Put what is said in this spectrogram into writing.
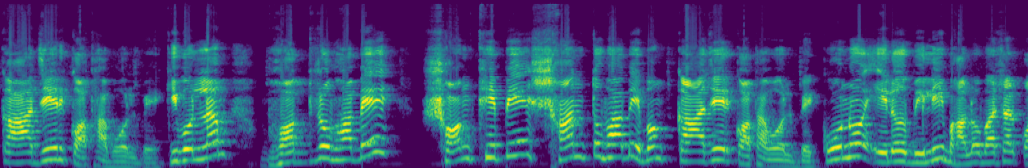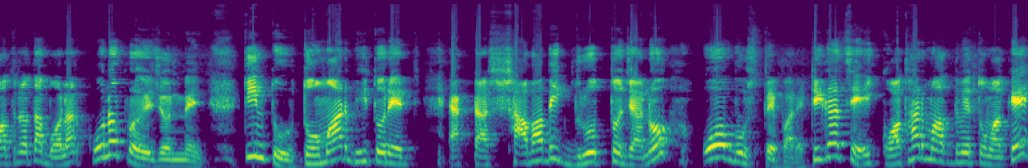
কাজের কথা বলবে। কি বললাম? ভদ্রভাবে সংক্ষেপে, শান্তভাবে এবং কাজের কথা বলবে। কোনো এলোবিলি ভালোবাসার কথাটা বলার কোনো প্রয়োজন নেই। কিন্তু তোমার ভিতরে একটা স্বাভাবিক দূরত্ব যেন ও বুঝতে পারে, ঠিক আছে? এই কথার মাধ্যমে তোমাকে,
